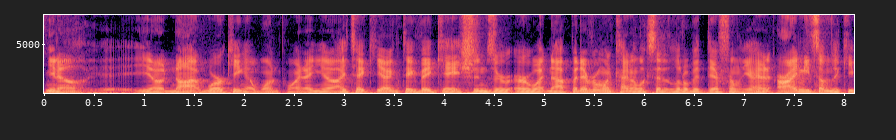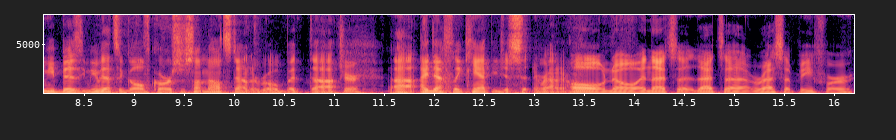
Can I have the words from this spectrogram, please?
you know, you know, not working at one point. I, you know, I take yeah, I can take vacations or, or whatnot, but everyone kind of looks at it a little bit differently. I, or I need something to keep me busy. Maybe that's a golf course or something else down the road. But uh, Sure. uh, I definitely can't be just sitting around at home. Oh no, and that's a that's a recipe for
